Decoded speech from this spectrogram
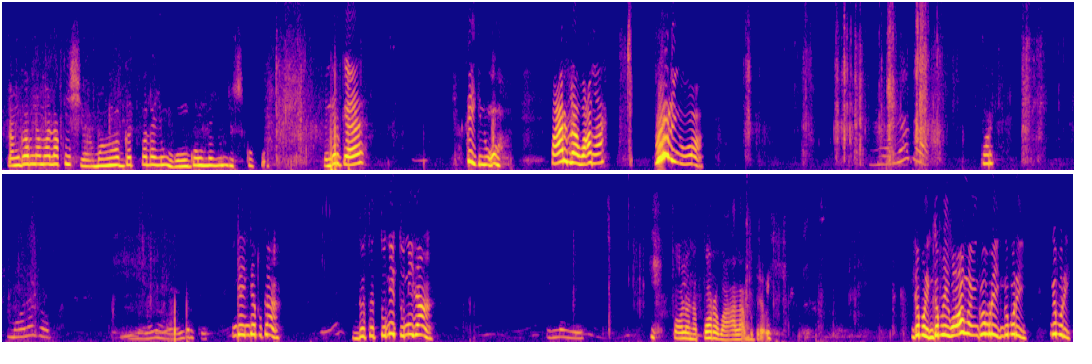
Langgam na malaki siya. Mga agat pala yung gunggong na yun. Diyos ko po. Langar ka? Kay, ginoo. Paro lawa nga. Pwede nga. Pare. Hindi, hindi pa ka. Doon sa tuni, na. Ih, pola na pora wala mo dira. Ih. Gabri, gabri, wa nga, gabri, gabri. Gabri.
